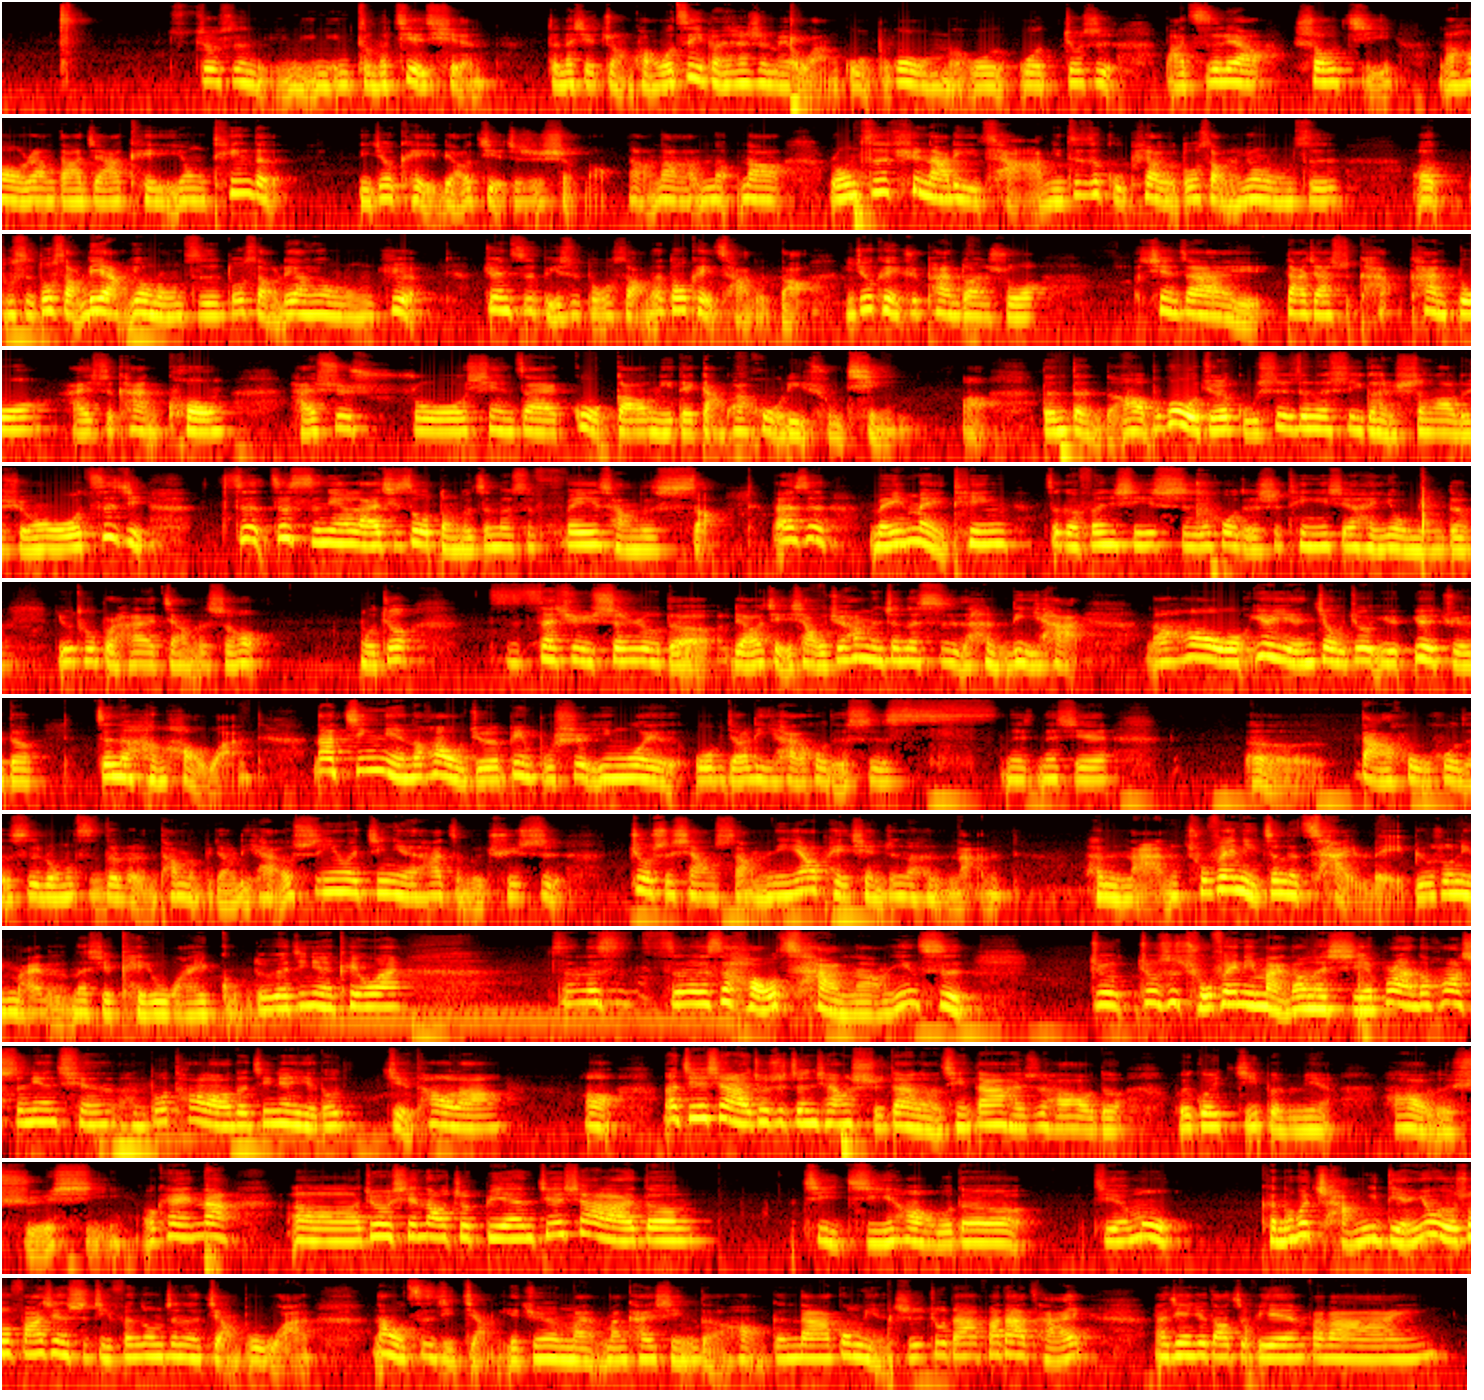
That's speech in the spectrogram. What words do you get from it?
就是你你你怎么借钱的那些状况。我自己本身是没有玩过，不过我们我我就是把资料收集，然后让大家可以用听的，你就可以了解这是什么。那那那那融资去哪里查？你这只股票有多少人用融资？呃，不是多少量用融资，多少量用融券，券资比是多少，那都可以查得到。你就可以去判断说。现在大家是看看多还是看空，还是说现在过高，你得赶快获利出清啊，等等的啊。不过我觉得股市真的是一个很深奥的学问，我自己这这十年来，其实我懂得真的是非常的少。但是每每听这个分析师，或者是听一些很有名的 YouTuber 他在讲的时候，我就再去深入的了解一下，我觉得他们真的是很厉害。然后我越研究就越越觉得真的很好玩。那今年的话，我觉得并不是因为我比较厉害，或者是那那些呃大户或者是融资的人他们比较厉害，而是因为今年它整个趋势就是向上，你要赔钱真的很难很难，除非你真的踩雷，比如说你买了那些 KY 股，对不对？今年 KY 真的是真的是好惨呐，因此。就就是，除非你买到那些，不然的话，十年前很多套牢的，今年也都解套啦。哦，那接下来就是真枪实弹了，请大家还是好好的回归基本面，好好的学习。OK，那呃，就先到这边，接下来的几集哈，我的节目可能会长一点，因为有时候发现十几分钟真的讲不完，那我自己讲也觉得蛮蛮开心的哈，跟大家共勉之，祝大家发大财。那今天就到这边，拜拜。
